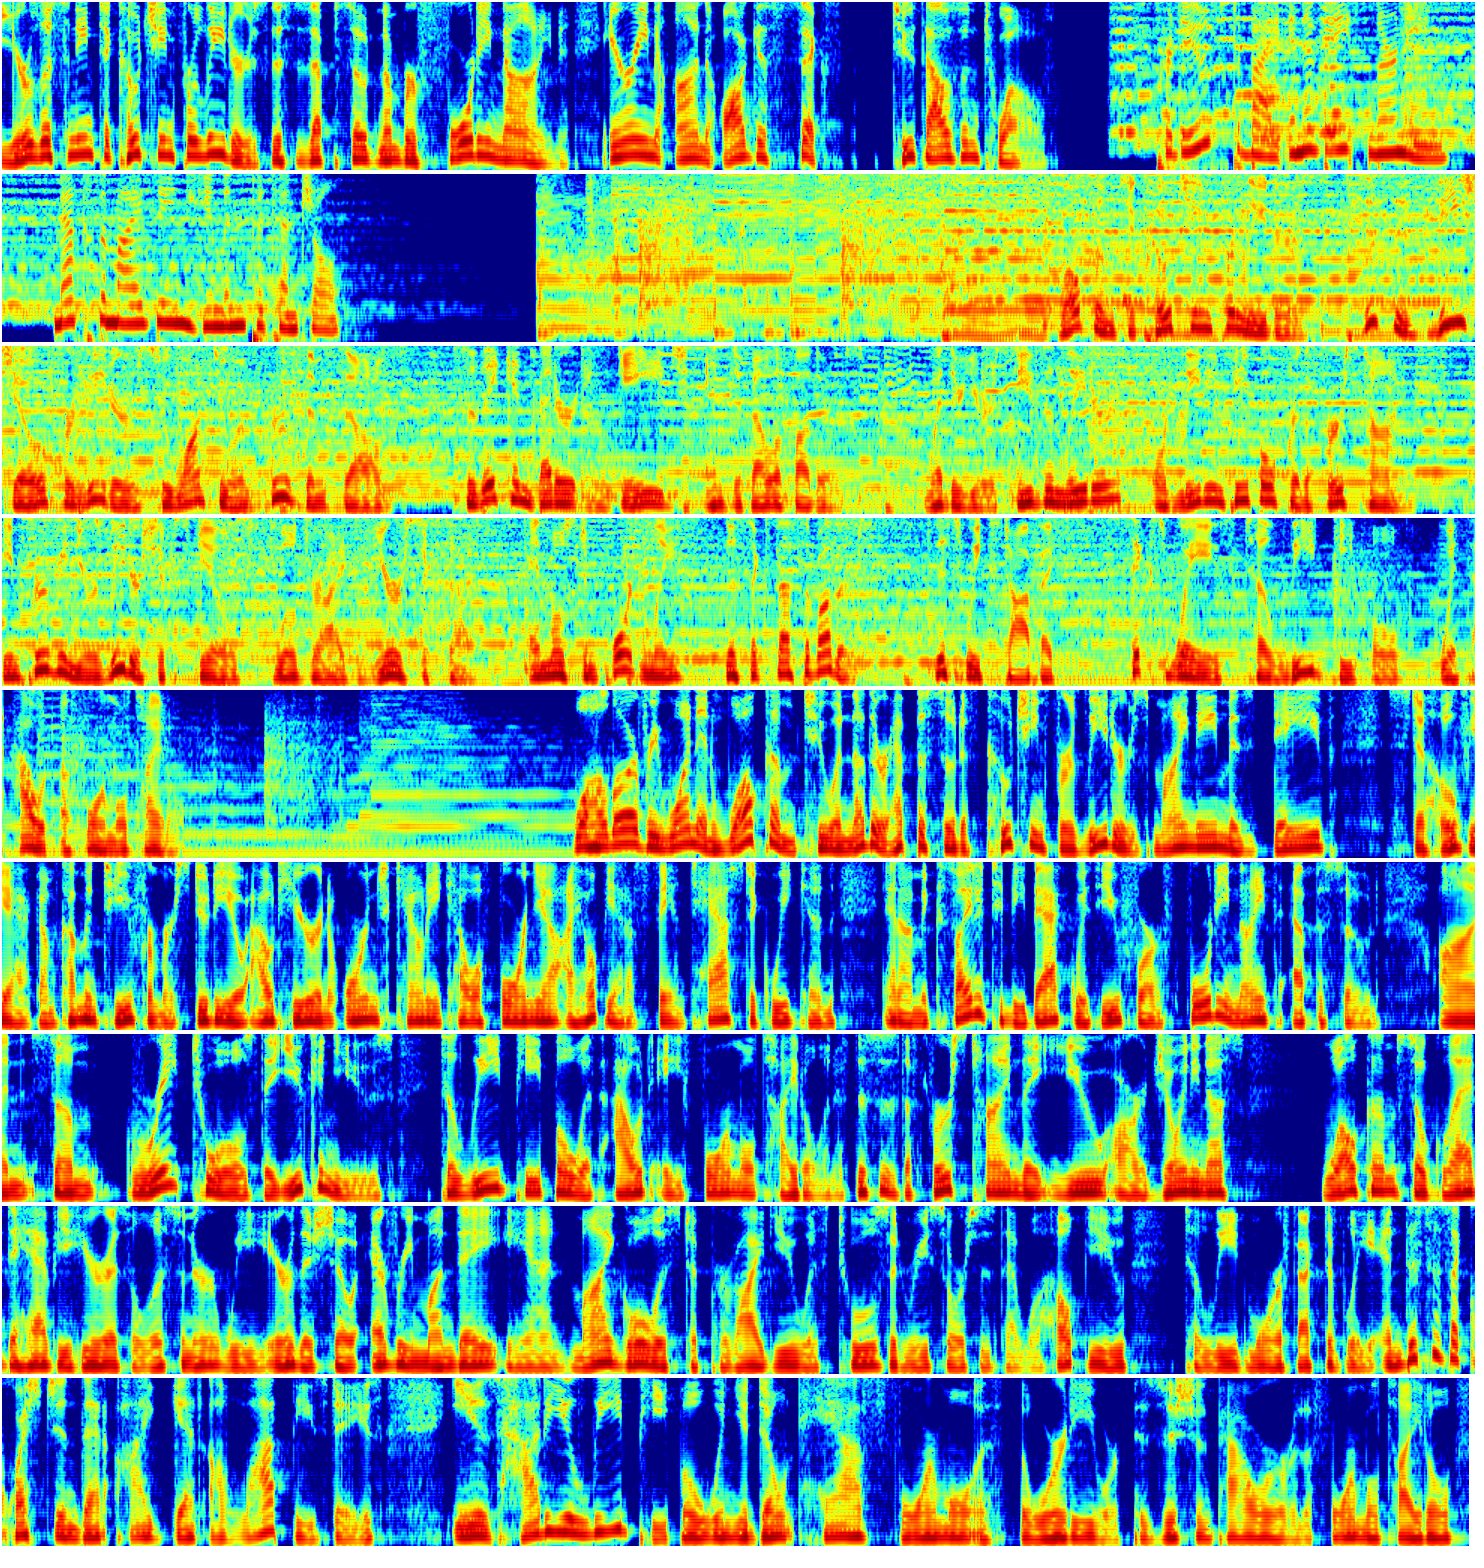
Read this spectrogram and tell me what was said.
You're listening to Coaching for Leaders. This is episode number 49, airing on August 6th, 2012. Produced by Innovate Learning, maximizing human potential. Welcome to Coaching for Leaders. This is the show for leaders who want to improve themselves so they can better engage and develop others. Whether you're a seasoned leader or leading people for the first time, Improving your leadership skills will drive your success, and most importantly, the success of others. This week's topic six ways to lead people without a formal title. Well, hello, everyone, and welcome to another episode of Coaching for Leaders. My name is Dave Stachowiak. I'm coming to you from our studio out here in Orange County, California. I hope you had a fantastic weekend, and I'm excited to be back with you for our 49th episode on some great tools that you can use to lead people without a formal title. And if this is the first time that you are joining us, Welcome. So glad to have you here as a listener. We air this show every Monday, and my goal is to provide you with tools and resources that will help you to lead more effectively. And this is a question that I get a lot these days is how do you lead people when you don't have formal authority or position power or the formal title?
